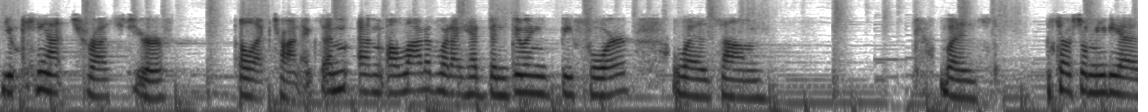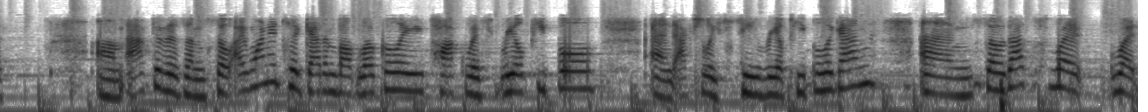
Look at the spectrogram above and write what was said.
you can't trust your electronics. And, and a lot of what I had been doing before was um, was social media um, activism. So I wanted to get involved locally, talk with real people, and actually see real people again. And so that's what what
